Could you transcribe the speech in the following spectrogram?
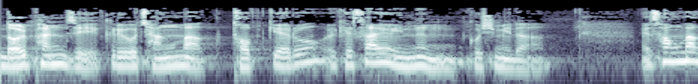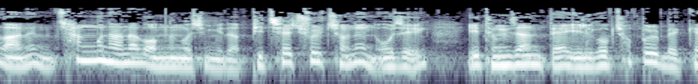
널판지 그리고 장막, 덮개로 이렇게 쌓여 있는 곳입니다. 성막 안은 창문 하나가 없는 것입니다. 빛의 출처는 오직 이 등잔대 일곱 촛불밖에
